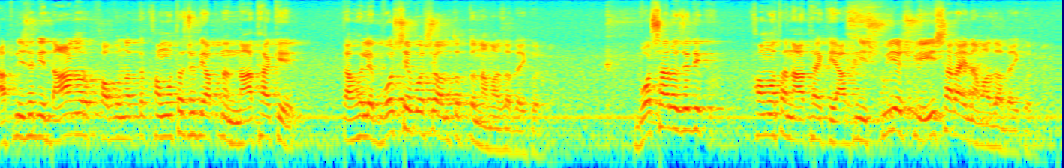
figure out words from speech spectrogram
আপনি যদি দাঁড়ানোর ক্ষমতা ক্ষমতা যদি আপনার না থাকে, তাহলে বসে বসে অন্তত নামাজ আদায় করবেন। বসারও যদি ক্ষমতা না থাকে, আপনি শুয়ে শুয়ে ইশারায় নামাজ আদায় করবেন।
